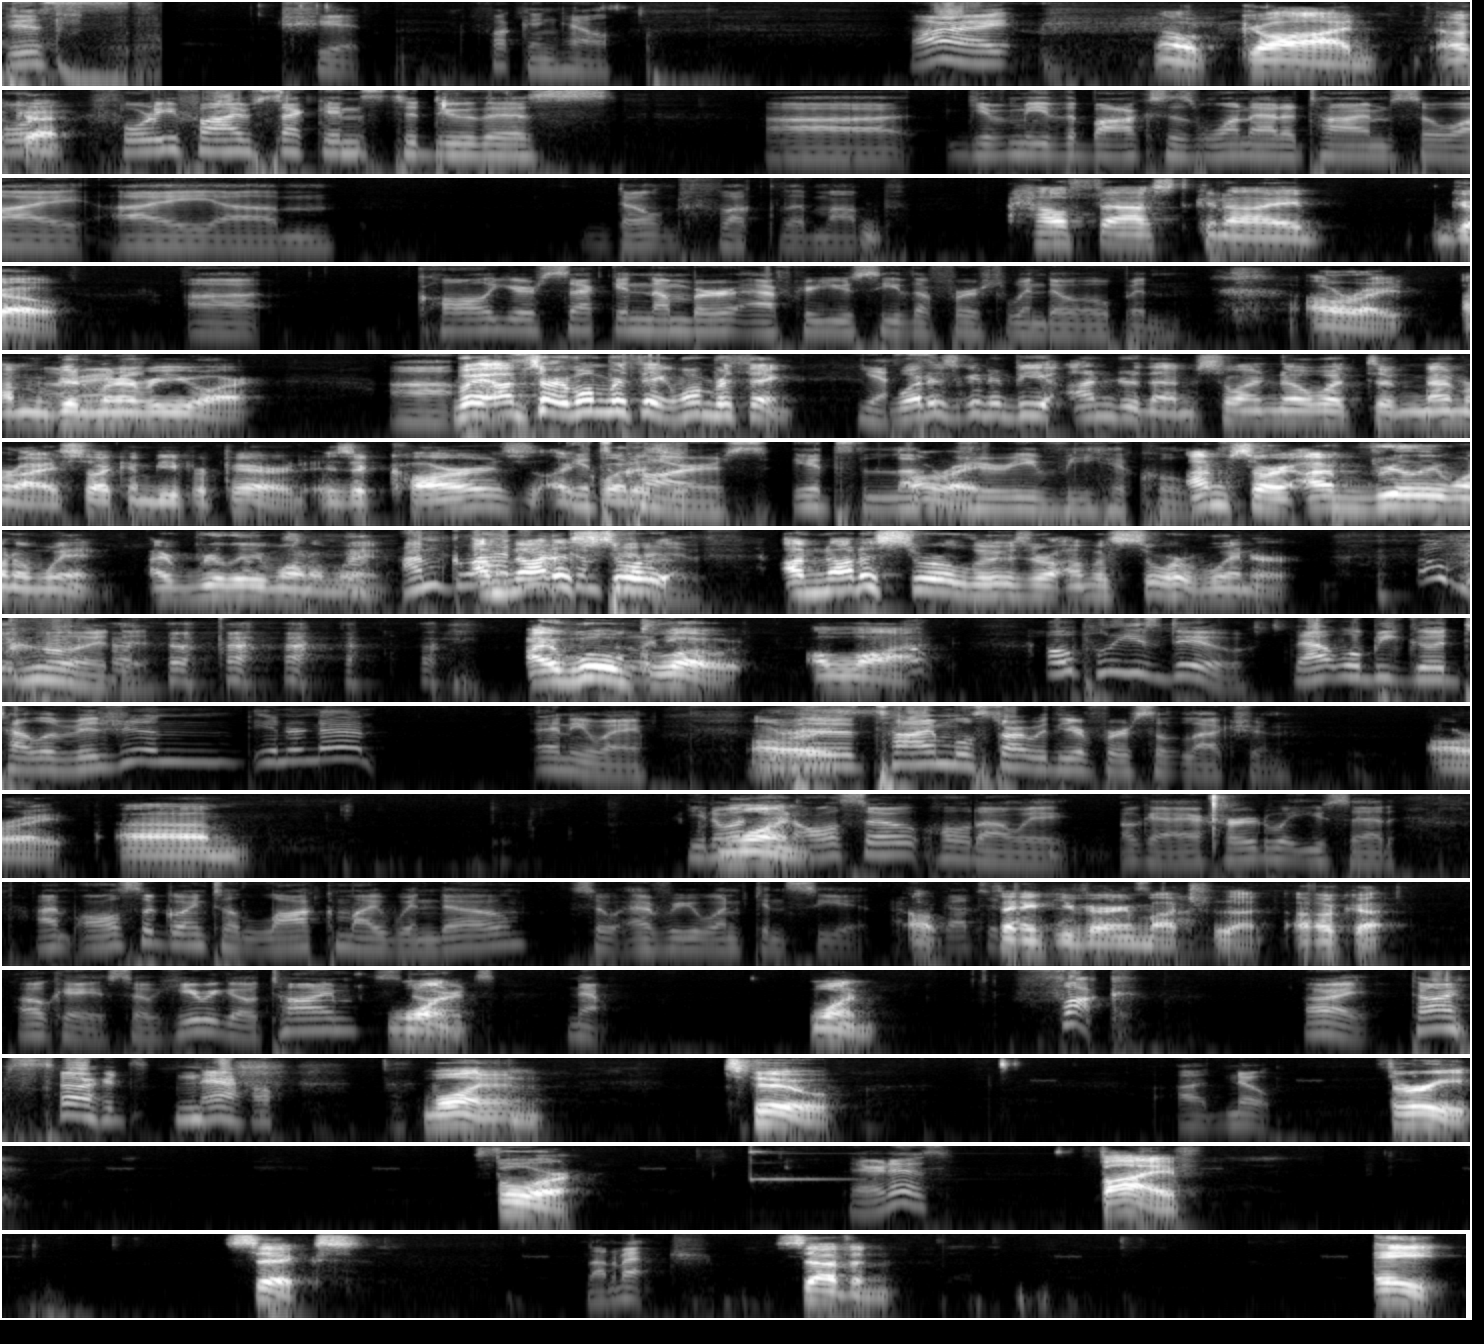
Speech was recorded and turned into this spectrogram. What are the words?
This shit. Fucking hell. All right. Oh God. Okay. 45 seconds to do this. Uh, give me the boxes one at a time so I I um don't fuck them up. How fast can I go? Uh, call your second number after you see the first window open. All right. I'm good Alrighty. whenever you are. Uh, Wait, I'm sorry. One more thing. One more thing. Yes. What is going to be under them so I know what to memorize so I can be prepared? Is it cars? Like it's what is it? cars. It's right. luxury vehicles. I'm sorry. I really want to win. I really want to win. I'm glad not you're a sore- I'm not a sore loser. I'm a sore winner. Oh, good. I will gloat a lot. oh, please do. That will be good television, internet. Anyway, All the right. time will start with your first selection. All right. Um, You know what? One. And also, hold on, wait. Okay, I heard what you said. I'm also going to lock my window so everyone can see it. I oh, forgot to do thank you very much time. for that. Okay. Okay, so here we go. Time One. starts now. One. Fuck. All right, time starts now. One. Two. Uh, no, Three. four, There it is. five, six, Not a match. seven, eight,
